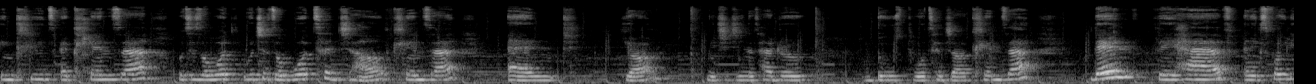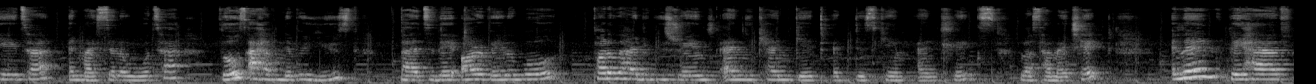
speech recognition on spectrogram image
includes a cleanser which is a which is a water gel cleanser and yeah Neutrogena's hydro boost water gel cleanser. Then they have an exfoliator and micellar water. Those i have never used but they are available part of the Boost range and you can get a Dis-Chem and clicks last time I checked. And then they have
